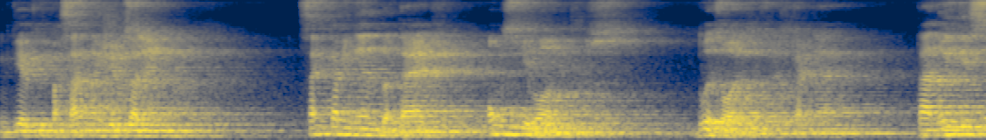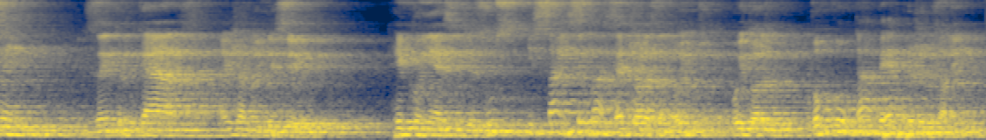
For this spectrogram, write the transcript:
inteiro que passaram em Jerusalém, saem caminhando à tarde, 11 quilômetros, duas horas de caminhar, está anoitecendo, eles entram em casa, aí já anoiteceu reconhecem Jesus e saem, sei lá, sete horas da noite, oito horas da noite, vamos voltar a pé para Jerusalém.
